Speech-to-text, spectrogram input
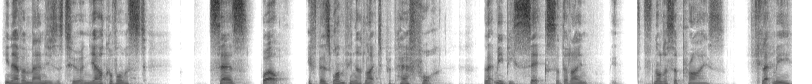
he never manages to. And Yaakov almost says, Well, if there's one thing I'd like to prepare for, let me be sick so that I, it's not a surprise. Let me,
